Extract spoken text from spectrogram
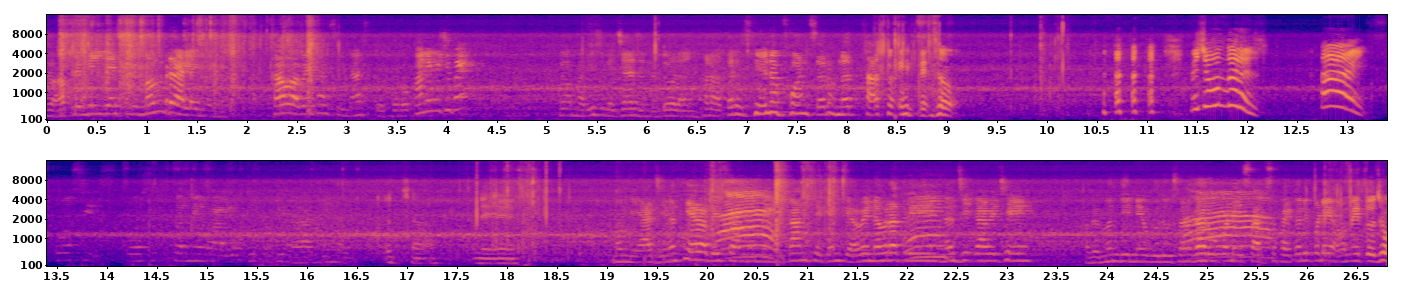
જો આપણે બે ગયા છીએ મમરા લઈને. ખાવા બેઠા છીએ નાસ્તો થોડો કાને બીજું ભાઈ તો અમારી વિશુભાઈ જાજીને દોડાને ખડા કરે છે. એનો ફોન શરૂ નથી થતો. એટલે જો. બીજું શું કરે છે હાય કોશિશ કોશિશ કરને વાલો તો કભી હાર નહીં હોતા. અચ્છા. અને મમ્મી આજે નથી આવ્યા બેસવાનું કામ છે કેમ કે હવે નવરાત્રી નજીક આવે છે. હવે મંદિરને એવું બધું શણગારવું પડે સાફ સફાઈ કરવી પડે. અમે તો જો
